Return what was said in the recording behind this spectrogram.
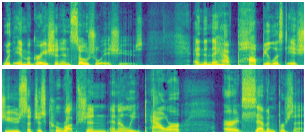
with immigration and social issues. And then they have populist issues such as corruption and Mm-hmm. elite power are at 7%.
